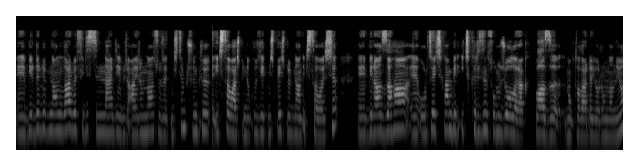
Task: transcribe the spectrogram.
E, bir de Lübnanlılar ve Filistinliler diye bir ayrımdan söz etmiştim. Çünkü iç savaş 1975 Lübnan iç savaşı biraz daha e, ortaya çıkan bir iç krizin sonucu olarak bazı noktalarda yorumlanıyor.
